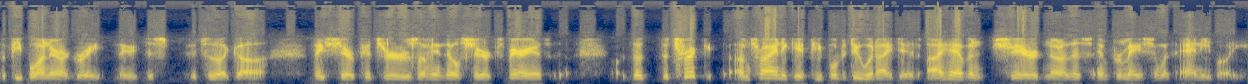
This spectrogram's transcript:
the people on there are great. They just it's like uh they share pictures. I mean, they'll share experience. The the trick I'm trying to get people to do what I did. I haven't shared none of this information with anybody.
